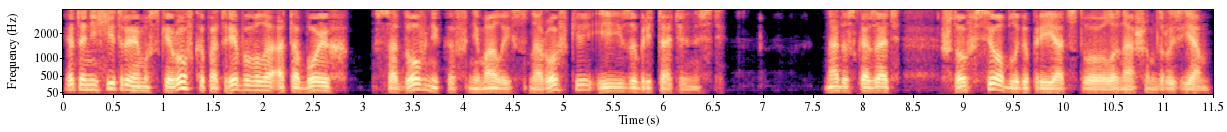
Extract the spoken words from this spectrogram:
Эта нехитрая маскировка потребовала от обоих садовников немалой сноровки и изобретательности. Надо сказать, что все благоприятствовало нашим друзьям.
